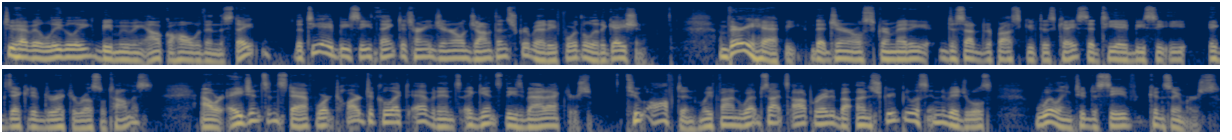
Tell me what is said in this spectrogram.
to have illegally be moving alcohol within the state. The TABC thanked Attorney General Jonathan Skrmetti for the litigation. I'm very happy that General Skrmetti decided to prosecute this case, said TABC Executive Director Russell Thomas. Our agents and staff worked hard to collect evidence against these bad actors. Too often, we find websites operated by unscrupulous individuals willing to deceive consumers.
